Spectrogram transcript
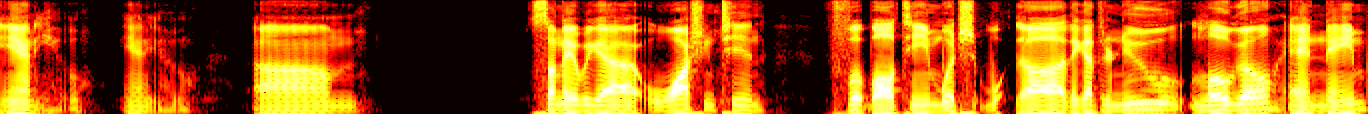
Anywho, anywho. Um. Sunday we got Washington football team, which uh, they got their new logo and name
